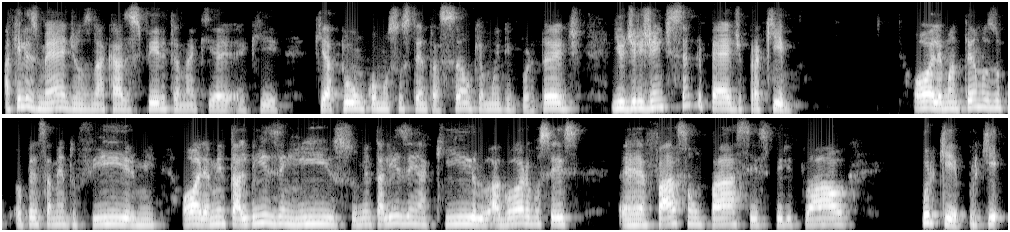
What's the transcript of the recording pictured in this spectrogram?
aqueles médiums na casa espírita né, que, é, que, que atuam como sustentação, que é muito importante, e o dirigente sempre pede para que, olha, mantemos o, o pensamento firme, olha, mentalizem isso, mentalizem aquilo, agora vocês é, façam um passe espiritual. Por quê? Porque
